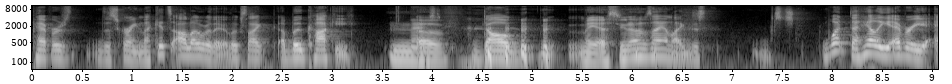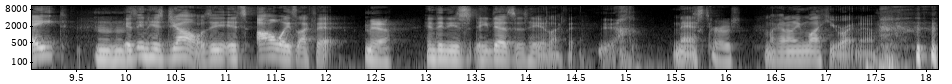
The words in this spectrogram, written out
peppers the screen like it's all over there. It looks like a bukkake Nasty. of dog mess. You know what I'm saying? Like just what the hell he ever he ate Mm-hmm. is in his jaws. It's always like that. yeah. And then he's he does his head like that. Yeah. Nasty. Gross. I'm like I don't even like you right now.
